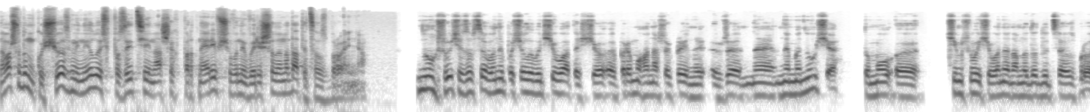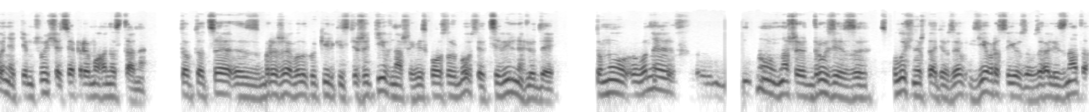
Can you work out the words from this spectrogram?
На вашу думку, що змінилось в позиції наших партнерів, що вони вирішили надати це озброєння? Ну швидше за все, вони почали відчувати, що е, перемога нашої країни вже не неминуча, тому е, чим швидше вони нам нададуть це озброєння, тим швидше ця перемога настане. Тобто, це е, збереже велику кількість життів наших військовослужбовців, цивільних людей. Тому вони, ну, наші друзі з Сполучених Штатів, з Євросоюзу, взагалі з НАТО,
